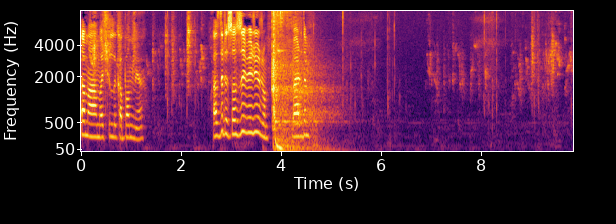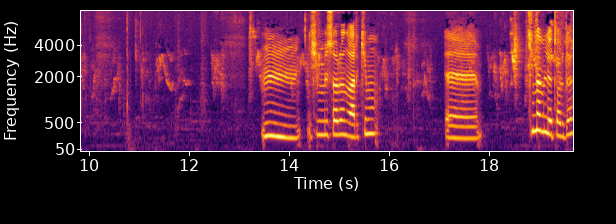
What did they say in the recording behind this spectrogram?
Tamam açıldı kapanmıyor. Hazırız hazır veriyorum. Verdim. Hmm, şimdi sorun var. Kim eee kim emülatördü?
